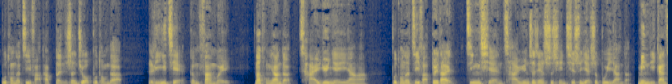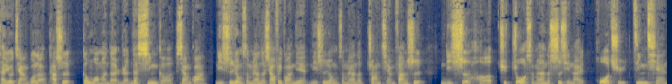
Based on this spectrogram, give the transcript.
不同的技法它本身就有不同的理解跟范围。那同样的财运也一样啊，不同的技法对待。金钱财运这件事情其实也是不一样的。命理刚才有讲过了，它是跟我们的人的性格相关。你是用什么样的消费观念？你是用什么样的赚钱方式？你适合去做什么样的事情来获取金钱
